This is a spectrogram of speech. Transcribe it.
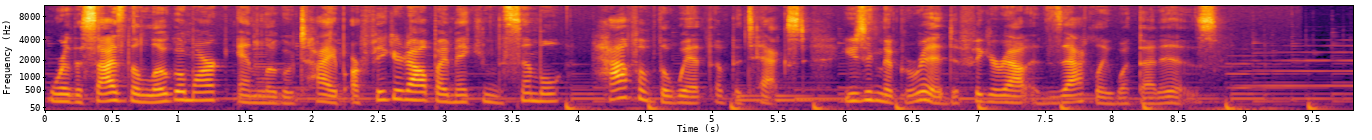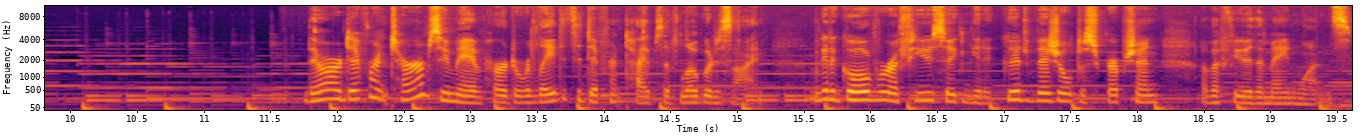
where the size of the logo mark and logo type are figured out by making the symbol half of the width of the text, using the grid to figure out exactly what that is. There are different terms you may have heard related to different types of logo design. I'm going to go over a few so you can get a good visual description of a few of the main ones.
